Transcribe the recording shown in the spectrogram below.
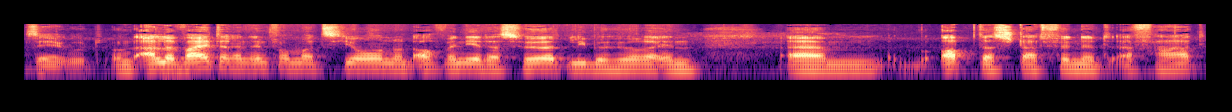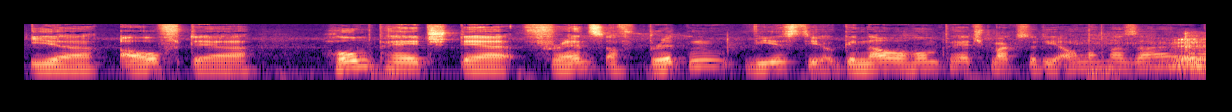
Sehr gut. Und alle weiteren Informationen und auch wenn ihr das hört, liebe HörerInnen, ähm, ob das stattfindet, erfahrt ihr auf der Homepage der Friends of Britain. Wie ist die genaue Homepage? Magst du die auch nochmal sagen? Äh, muss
